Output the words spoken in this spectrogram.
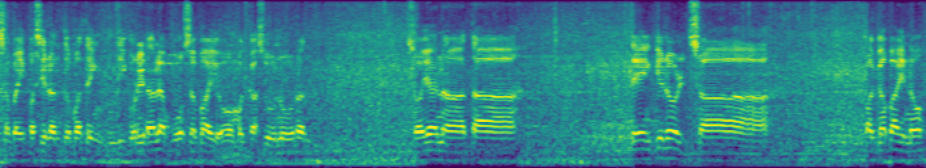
sabay pa silang dumating. Hindi ko rin alam kung sabay o magkasunuran. So ayan at ah, thank you Lord sa paggabay no.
